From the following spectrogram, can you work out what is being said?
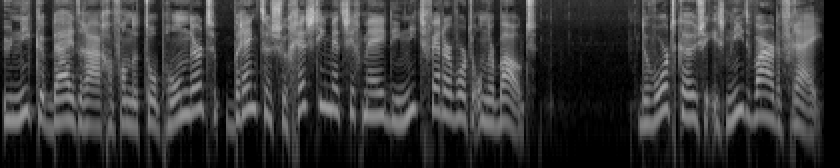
unieke bijdrage van de top 100 brengt een suggestie met zich mee die niet verder wordt onderbouwd. De woordkeuze is niet waardevrij.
